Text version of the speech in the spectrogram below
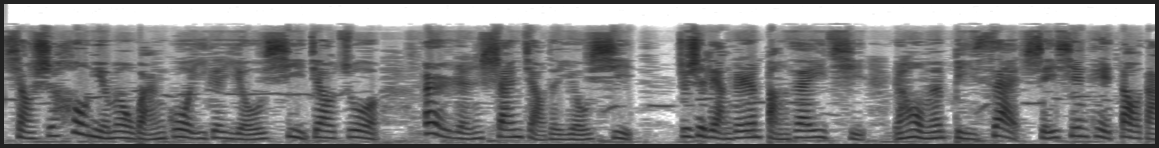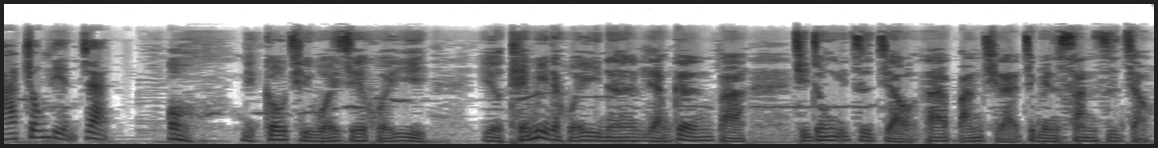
小时候你有没有玩过一个游戏，叫做二人三角的游戏？就是两个人绑在一起，然后我们比赛谁先可以到达终点站。哦，你勾起我一些回忆，有甜蜜的回忆呢。两个人把其中一只脚大家绑起来，这边三只脚，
